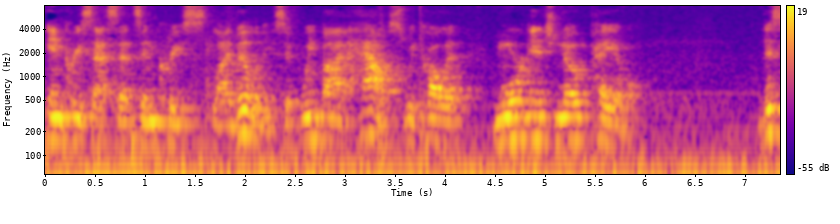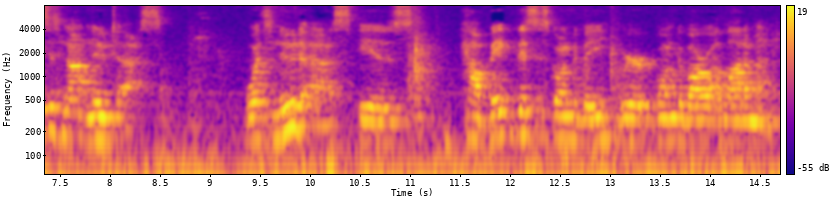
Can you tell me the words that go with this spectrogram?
Increase assets, increase liabilities. If we buy a house, we call it mortgage note payable. This is not new to us. What's new to us is how big this is going to be. We're going to borrow a lot of money.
